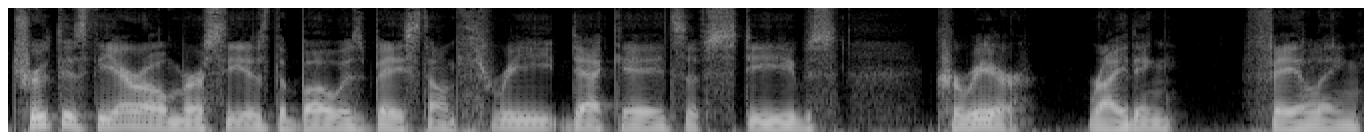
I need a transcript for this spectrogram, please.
Truth is the Arrow, Mercy is the Bow is based on three decades of Steve's career writing, failing,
